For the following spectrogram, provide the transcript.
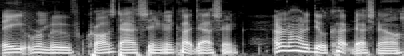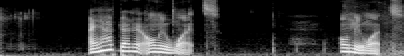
They remove cross dashing and cut dashing. I don't know how to do a cut dash now. I have done it only once. Only once.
